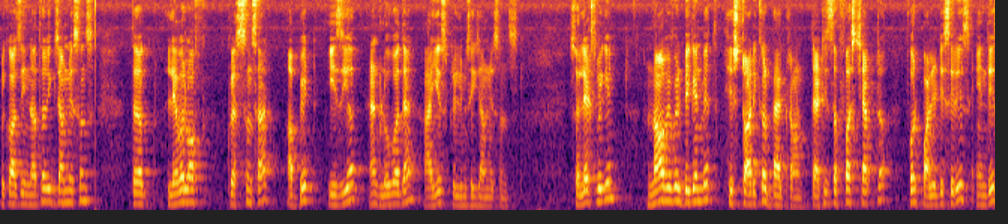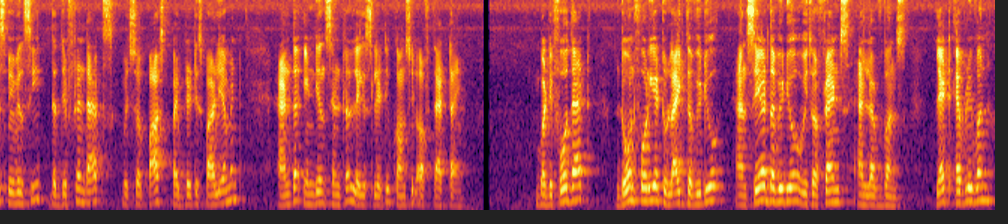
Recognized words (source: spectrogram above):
because in other examinations the level of questions are a bit easier and lower than IAS prelims examinations. So let's begin. Now we will begin with historical background. That is the first chapter for polity series. In this we will see the different acts which were passed by british parliament and the indian central legislative council of that time. But before that don't forget to like the video and share the video with your friends and loved ones. Let everyone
